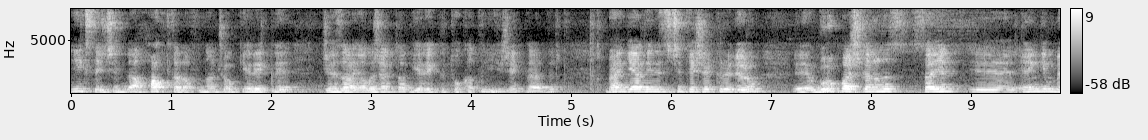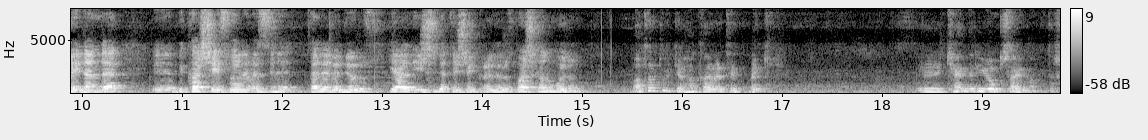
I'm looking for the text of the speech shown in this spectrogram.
ilk seçimde halk tarafından çok gerekli cezayı alacaklar, gerekli tokatı yiyeceklerdir. Ben geldiğiniz için teşekkür ediyorum. E, grup başkanınız Sayın e, Engin Bey'den de e, birkaç şey söylemesini talep ediyoruz. Geldiği için de teşekkür ediyoruz. Başkanım buyurun. Atatürk'e hakaret etmek e, kendini yok saymaktır.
